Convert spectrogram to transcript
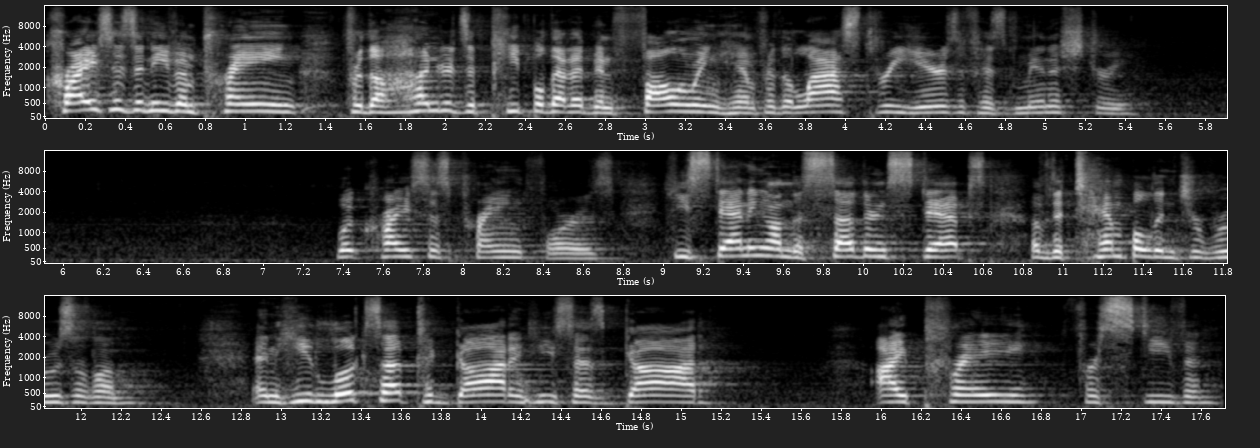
Christ isn't even praying for the hundreds of people that have been following him for the last three years of his ministry. What Christ is praying for is he's standing on the southern steps of the temple in Jerusalem, and he looks up to God and he says, God, I pray for Stephen.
